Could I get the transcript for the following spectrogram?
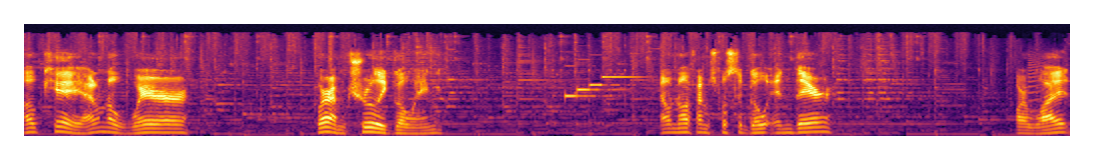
Okay, I don't know where where I'm truly going. I don't know if I'm supposed to go in there or what.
